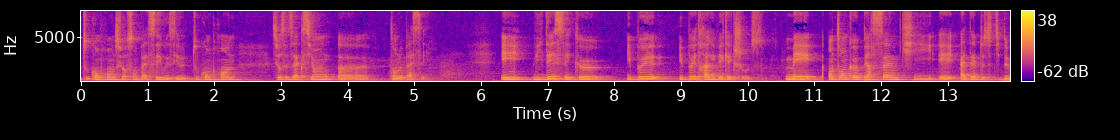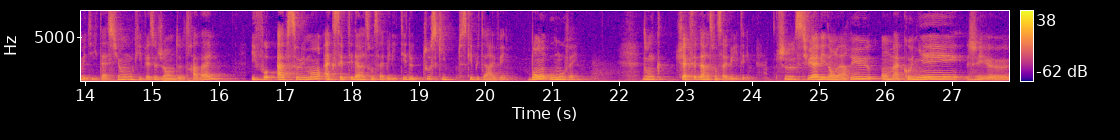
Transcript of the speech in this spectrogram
tout comprendre sur son passé ou essayer de tout comprendre sur ses actions euh, dans le passé. Et l'idée, c'est que il peut, il peut être arrivé quelque chose. Mais en tant que personne qui est adepte de ce type de méditation ou qui fait ce genre de travail, il faut absolument accepter la responsabilité de tout ce qui, tout ce qui peut arriver, bon ou mauvais. Donc, tu acceptes la responsabilité. Je suis allée dans la rue, on m'a cogné, j'ai, euh,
